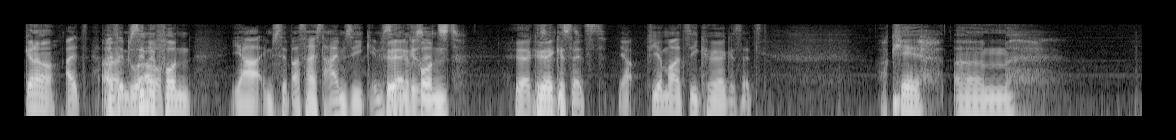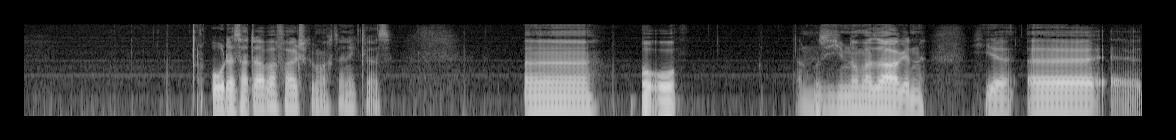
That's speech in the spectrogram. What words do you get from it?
Genau. Als, Ah, also im du Sinne auch. von, ja, im, was heißt Heimsieg? Im Höher Sinne gesetzt. Höher von höher gesetzt. gesetzt. Ja, viermal Sieg höher gesetzt. Okay. Ähm. Oh, das hat er aber falsch gemacht, der Niklas. Äh, Oh oh. Dann muss ich ihm nochmal sagen. Hier, äh, äh,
